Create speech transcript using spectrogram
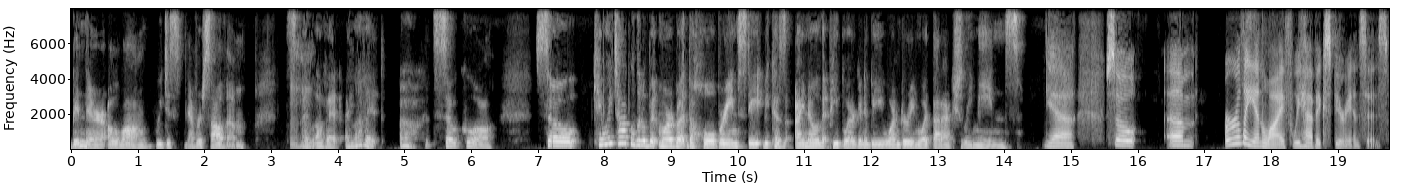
been there all along. We just never saw them. Mm-hmm. I love it. I love it. Oh, it's so cool. So, can we talk a little bit more about the whole brain state? Because I know that people are going to be wondering what that actually means. Yeah. So, um, early in life, we have experiences.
